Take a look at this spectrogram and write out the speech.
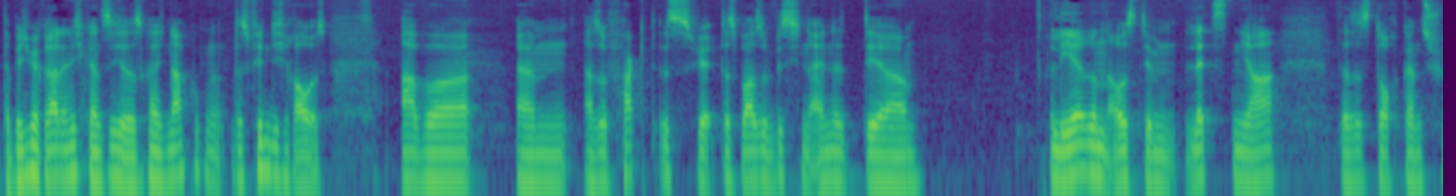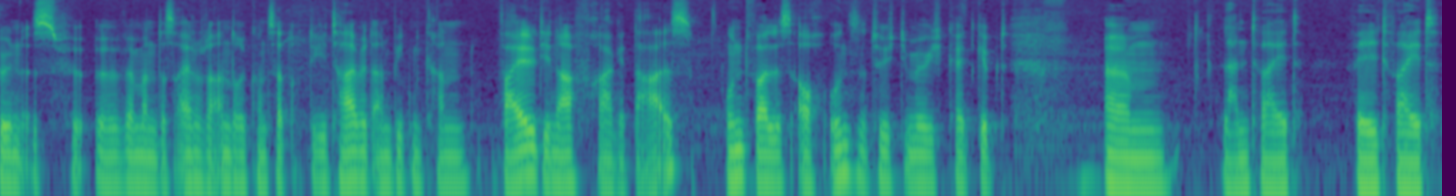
Da bin ich mir gerade nicht ganz sicher, das kann ich nachgucken, das finde ich raus. Aber ähm, also Fakt ist, das war so ein bisschen eine der Lehren aus dem letzten Jahr, dass es doch ganz schön ist, für, äh, wenn man das ein oder andere Konzert auch digital mit anbieten kann, weil die Nachfrage da ist und weil es auch uns natürlich die Möglichkeit gibt, ähm, landweit, weltweit,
